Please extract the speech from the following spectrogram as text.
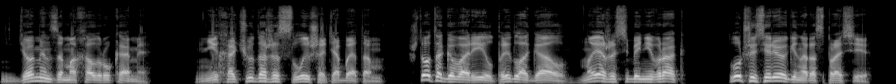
Демин замахал руками. Не хочу даже слышать об этом. Что-то говорил, предлагал, но я же себе не враг. Лучше Серегина расспроси.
